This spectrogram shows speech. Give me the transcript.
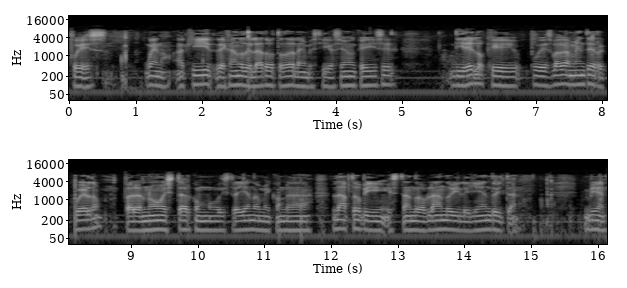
pues bueno, aquí dejando de lado toda la investigación que hice, diré lo que pues vagamente recuerdo para no estar como distrayéndome con la laptop y estando hablando y leyendo y tal. Bien,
